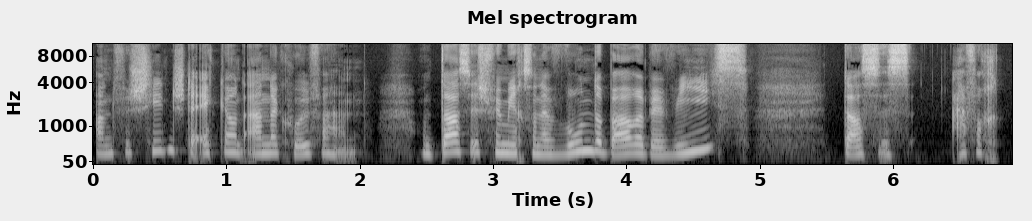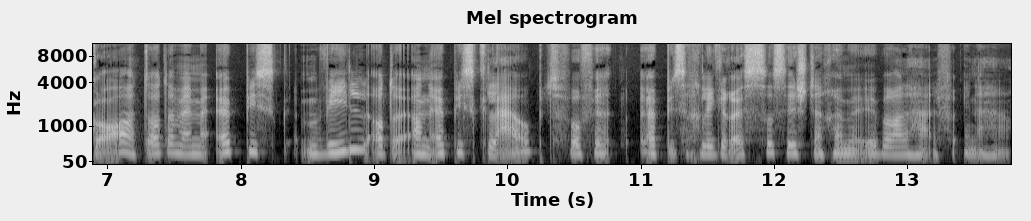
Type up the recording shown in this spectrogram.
an verschiedensten Ecken und Enden geholfen haben. Und das ist für mich so ein wunderbarer Beweis, dass es einfach geht, oder? Wenn man etwas will oder an etwas glaubt, wo für etwas ein bisschen Größeres ist, dann können wir überall helfen her.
